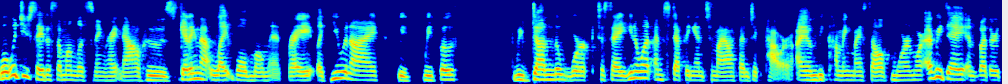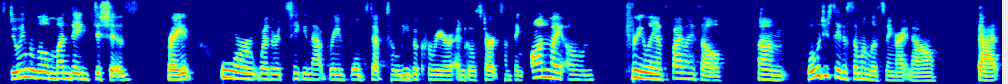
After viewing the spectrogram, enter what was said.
what would you say to someone listening right now who's getting that light bulb moment right? Like you and i we've we've both we've done the work to say you know what? I'm stepping into my authentic power. I am becoming myself more and more every day and whether it's doing the little mundane dishes right or whether it's taking that brave, bold step to leave a career and go start something on my own, freelance by myself. Um, what would you say to someone listening right now that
